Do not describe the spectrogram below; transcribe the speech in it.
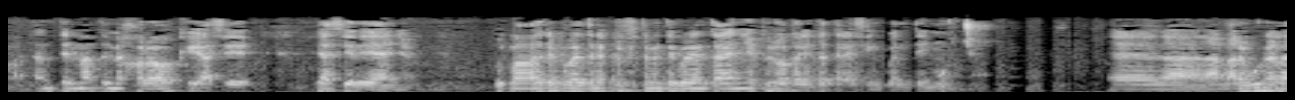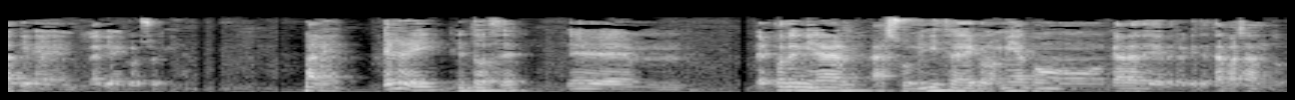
bastante más desmejorados que hace, que hace 10 años. Tu madre puede tener perfectamente 40 años, pero aparenta tener 50 y mucho. Eh, la, la amargura la tiene, la tiene consumida. Vale, el rey, entonces, eh, después de mirar a su ministra de Economía con cara de ¿pero qué te está pasando?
